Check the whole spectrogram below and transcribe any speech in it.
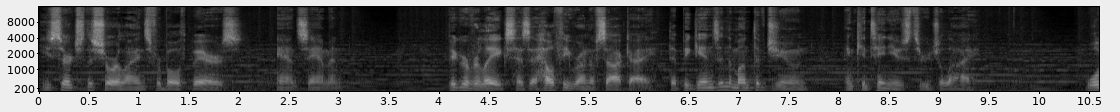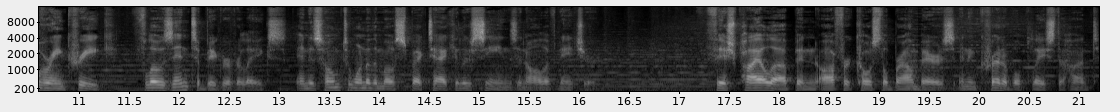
you search the shorelines for both bears and salmon. Big River Lakes has a healthy run of sockeye that begins in the month of June and continues through July. Wolverine Creek flows into Big River Lakes and is home to one of the most spectacular scenes in all of nature. Fish pile up and offer coastal brown bears an incredible place to hunt.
